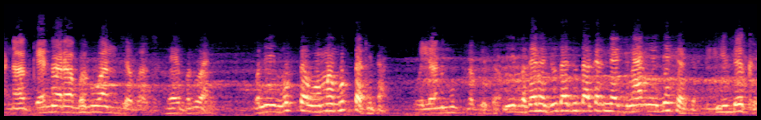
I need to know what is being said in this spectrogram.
અને કેનારા ભગવાન છે બસ હે ભગવાન. ઓલી મુક્ત ઓમાં મુક્ત કીધા. મુક્ત કીધા. એ બધાને જુદા જુદા કરીને જ્ઞાન એ દેખે છે. એ દેખે.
